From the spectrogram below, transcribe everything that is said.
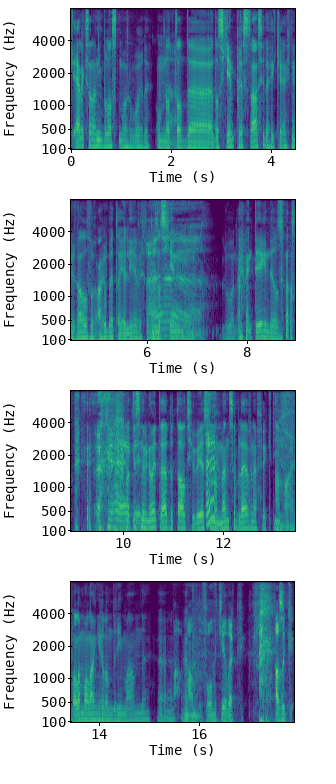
eigenlijk zou dat niet belast mogen worden, omdat Ah. dat, eh, dat is geen prestatie dat je krijgt in ruil voor arbeid dat je levert. Dus dat is geen. Loon. Integendeel zelfs. ja, ja, maar het is nog nooit uitbetaald geweest, Eh? mensen blijven effectief Amai. allemaal langer dan drie maanden. Eh, Maar man, de volgende keer dat ik... Als ik,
